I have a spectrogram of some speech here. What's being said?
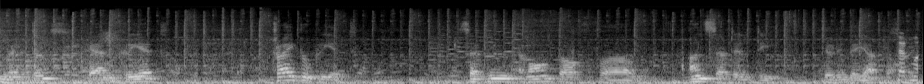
Weapons can create try to create certain amount of uncertainty during the yatra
